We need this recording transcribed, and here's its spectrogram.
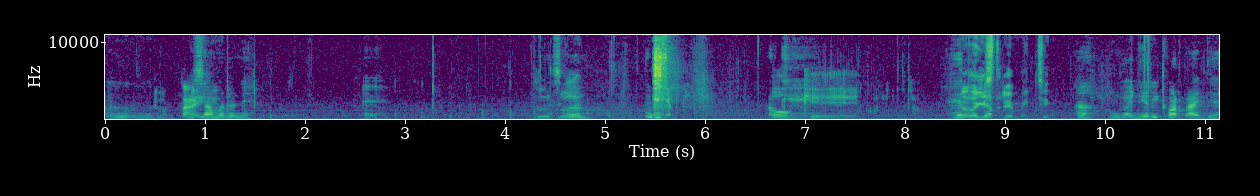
Heeh. Emang tai. Bisa itu. meren ya? Eh, Good good. Oke. Kita lagi streaming sih. Hah? Enggak, di record aja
